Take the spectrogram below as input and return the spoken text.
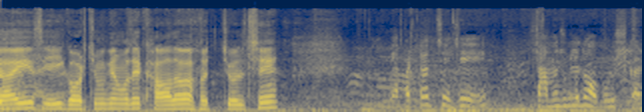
গাইস এই গরচুমুখে আমাদের খাওয়া দাওয়া হচ্ছে- চলছে। ব্যাপারটা হচ্ছে যে চামচগুলো তো অপরিষ্কার।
